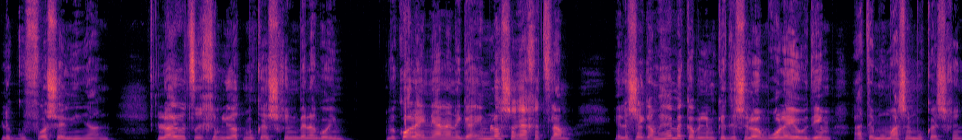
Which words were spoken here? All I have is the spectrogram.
לגופו של עניין, לא היו צריכים להיות מוכי שכין בין הגויים, וכל העניין הנגעים לא שייך אצלם, אלא שגם הם מקבלים כדי שלא יאמרו ליהודים אתם אומה של מוכי שכין.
